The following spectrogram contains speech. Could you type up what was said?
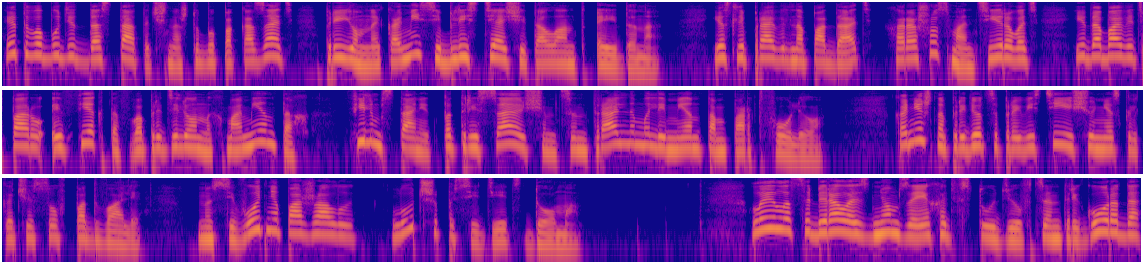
Этого будет достаточно, чтобы показать приемной комиссии блестящий талант Эйдена. Если правильно подать, хорошо смонтировать и добавить пару эффектов в определенных моментах, фильм станет потрясающим центральным элементом портфолио. Конечно, придется провести еще несколько часов в подвале, но сегодня, пожалуй, лучше посидеть дома. Лейла собиралась днем заехать в студию в центре города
